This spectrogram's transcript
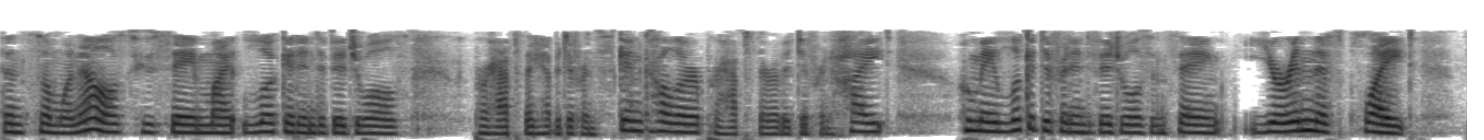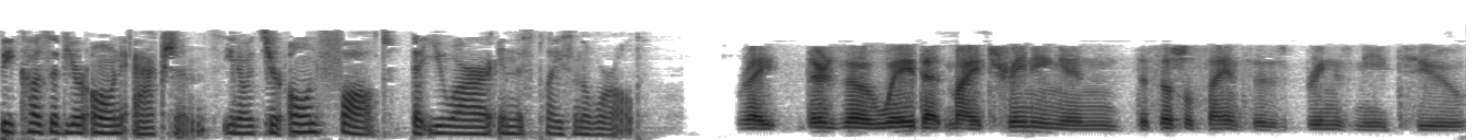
than someone else who, say, might look at individuals. Perhaps they have a different skin color, perhaps they're of a different height, who may look at different individuals and saying, you're in this plight because of your own actions. You know, it's your own fault that you are in this place in the world. Right. There's a way that my training in the social sciences brings me to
